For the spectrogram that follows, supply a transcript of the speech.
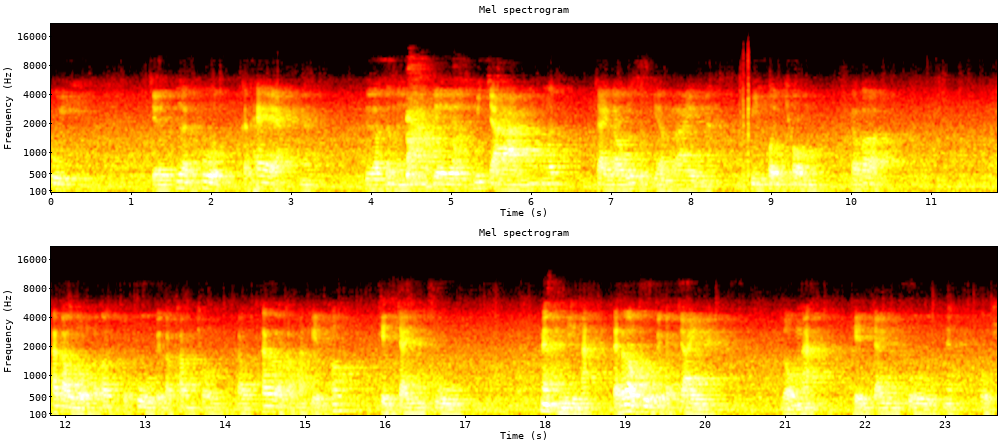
คุย เจอเพื่อนพูดกระแทกนะหรือเราเสนอมาเจอวิจารณ์ใจเรารู้สึกอย่างไรนะมีคนชม แล้วก็ ถ้าเราหลงเราก็จะฟูไปกับคำชม เราถ้าเราทำมาเห็นก็เห็นใจมันฟูนี่อันนี้นะแต่ถ้าเราฟูไปกับใจเนี่ยหลงนะเห็นใจมันฟูเนี่ยโอเค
